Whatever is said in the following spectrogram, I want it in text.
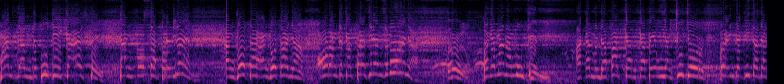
mantan deputi KSP, anggota-anggotanya orang dekat presiden semuanya. Betul. Bagaimana mungkin akan mendapatkan KPU yang jujur, berintegritas dan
